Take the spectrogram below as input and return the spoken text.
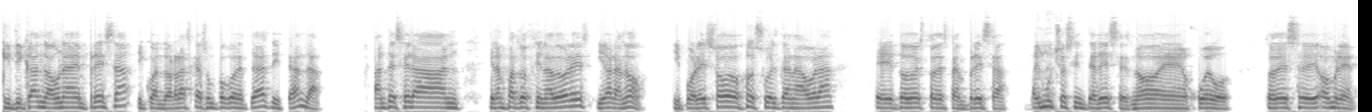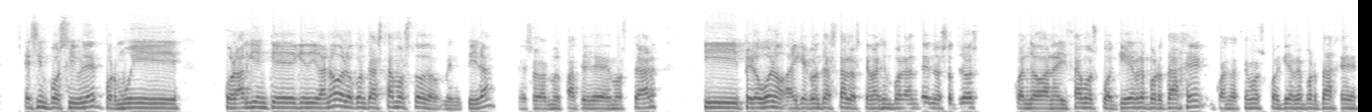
criticando a una empresa y cuando rascas un poco detrás dice, anda, antes eran, eran patrocinadores y ahora no. Y por eso sueltan ahora eh, todo esto de esta empresa. Hay muchos intereses ¿no? en juego. Entonces, hombre, es imposible por muy por alguien que, diga no, lo contrastamos todo. Mentira, eso es muy fácil de demostrar. Y, pero bueno, hay que contrastar los temas importantes. Nosotros, cuando analizamos cualquier reportaje, cuando hacemos cualquier reportaje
